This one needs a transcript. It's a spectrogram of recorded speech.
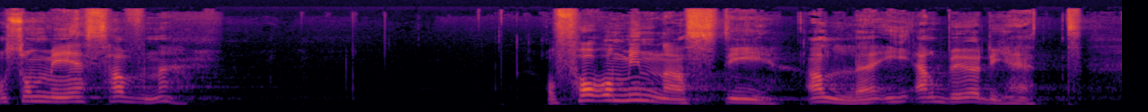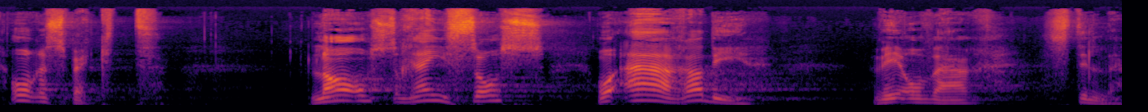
og som vi savner. Og for å minnes de alle i ærbødighet og respekt, la oss reise oss og ære de ved å være stille.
